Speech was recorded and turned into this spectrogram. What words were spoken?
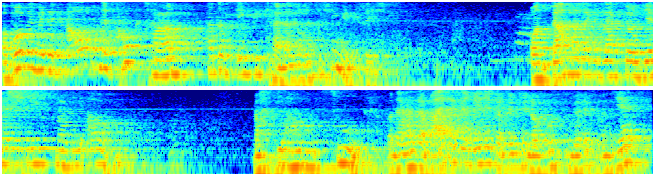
Obwohl wir mit den Augen geguckt haben, hat das irgendwie keiner so richtig hingekriegt. Und dann hat er gesagt, so und jetzt schließt mal die Augen. Macht die Augen zu. Und dann hat er weitergeredet, damit wir noch wussten, wer ist. Und jetzt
